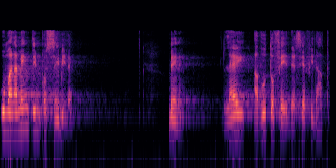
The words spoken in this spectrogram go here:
umanamente impossibile. Bene, lei ha avuto fede, si è fidata.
